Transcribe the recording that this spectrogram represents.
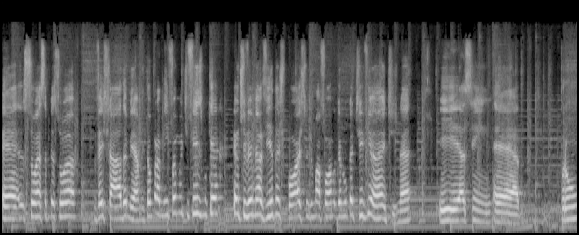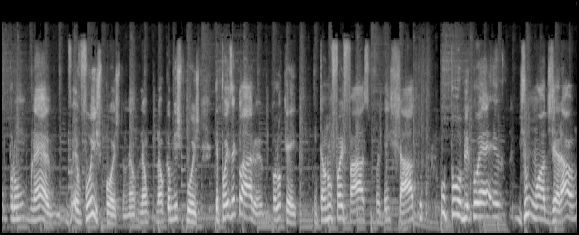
é, sou essa pessoa fechada mesmo. Então, para mim, foi muito difícil porque eu tive a minha vida exposta de uma forma que eu nunca tive antes, né? E, assim, é, por um, por um, né? Eu fui exposto, não, não, não que eu me expus. Depois, é claro, eu me coloquei. Então, não foi fácil, foi bem chato. O público é, de um modo geral,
